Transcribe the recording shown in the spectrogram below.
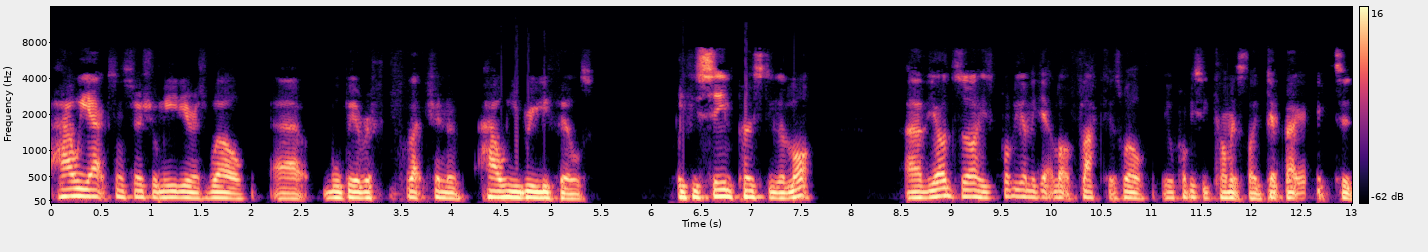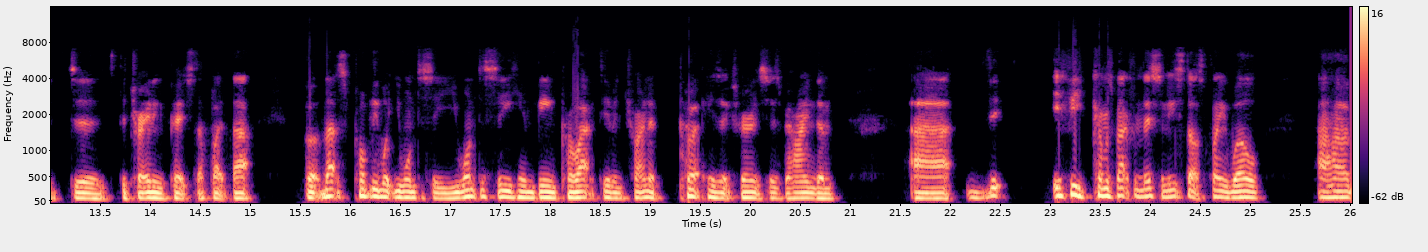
how he acts on social media as well, uh, will be a reflection of how he really feels if you see him posting a lot, uh, the odds are he's probably going to get a lot of flack as well. You'll probably see comments like "get back to, to the training pitch," stuff like that. But that's probably what you want to see. You want to see him being proactive and trying to put his experiences behind him. Uh, the, if he comes back from this and he starts playing well, uh,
